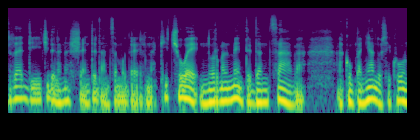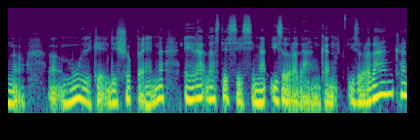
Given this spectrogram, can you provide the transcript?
radici della nascente danza moderna. Chi cioè normalmente danzava accompagnandosi con con uh, musiche di Chopin era la stessissima Isadora Duncan. Isadora Duncan,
